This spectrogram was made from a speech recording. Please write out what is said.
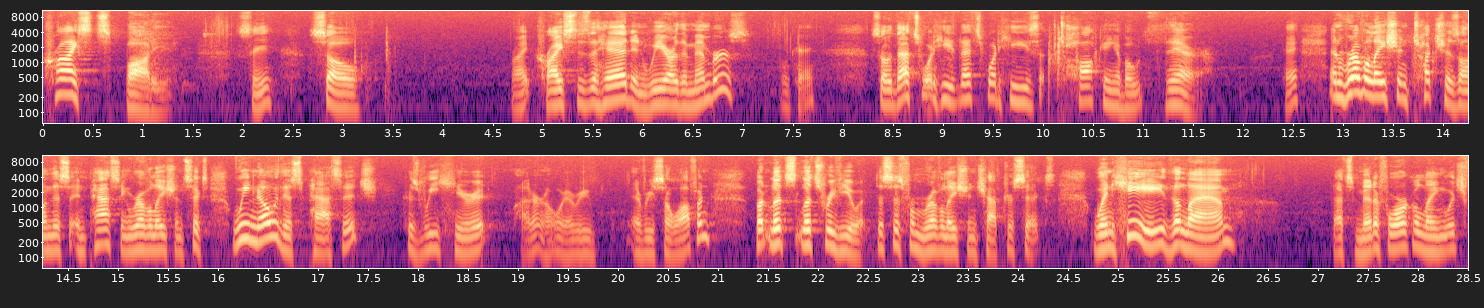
Christ's body. See? So, right? Christ is the head and we are the members. Okay? So that's what he that's what he's talking about there. Okay? And Revelation touches on this in passing, Revelation 6. We know this passage because we hear it, I don't know, every every so often. But let's, let's review it. This is from Revelation chapter 6. When he, the Lamb, that's metaphorical language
